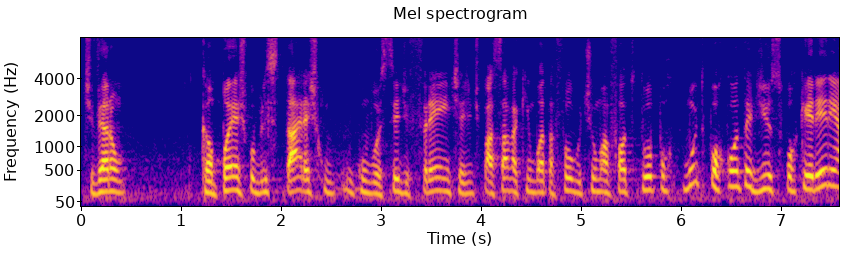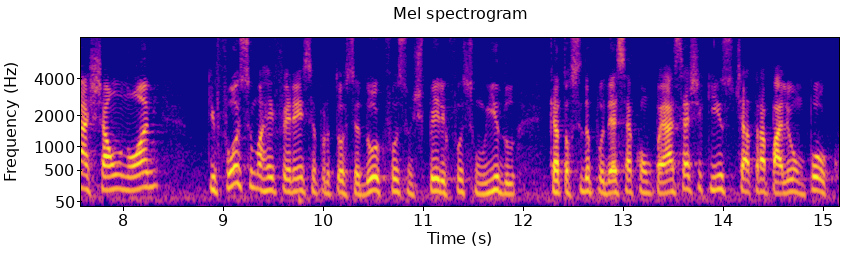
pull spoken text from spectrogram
tiveram campanhas publicitárias com, com você de frente, a gente passava aqui em Botafogo, tinha uma foto tua, por, muito por conta disso, por quererem achar um nome que fosse uma referência para o torcedor, que fosse um espelho, que fosse um ídolo, que a torcida pudesse acompanhar. Você acha que isso te atrapalhou um pouco?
